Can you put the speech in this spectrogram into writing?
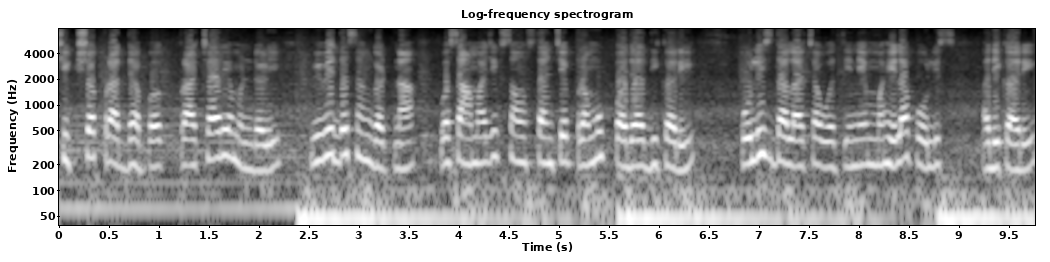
शिक्षक प्राध्यापक प्राचार्य मंडळी विविध संघटना व सामाजिक संस्थांचे प्रमुख पदाधिकारी पोलीस दलाच्या वतीने महिला पोलीस अधिकारी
